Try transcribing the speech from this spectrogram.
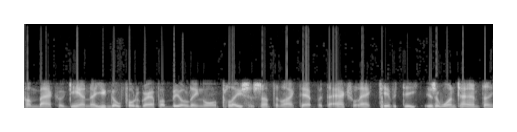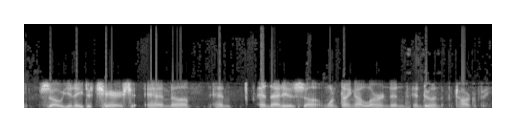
come back again. Now you can go photograph a building or a place or something like that, but the actual activity is a one-time thing. So you need to cherish it, and uh, and and that is uh, one thing I learned in in doing the photography.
